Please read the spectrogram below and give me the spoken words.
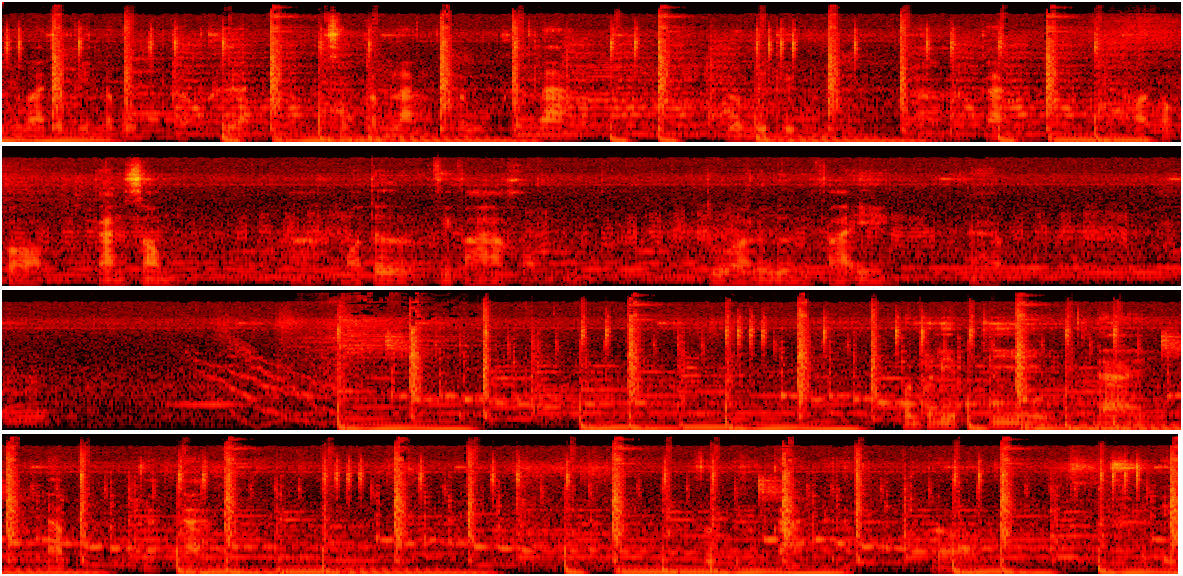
ไม่ว่าจะเป็นระบบขับเคลื่อนระบบส่งกำลังระบบเครื่องล่าง รวมไปถึงการถอดประกอบการซ่อมอมอเตอร์ไฟฟ้าของตัวรถยนต์ไฟฟ้าเองนะครับ ผลผลิตที่ได้รับจากการฝึกประสบการณ์นะครับ ก็จะเป็น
